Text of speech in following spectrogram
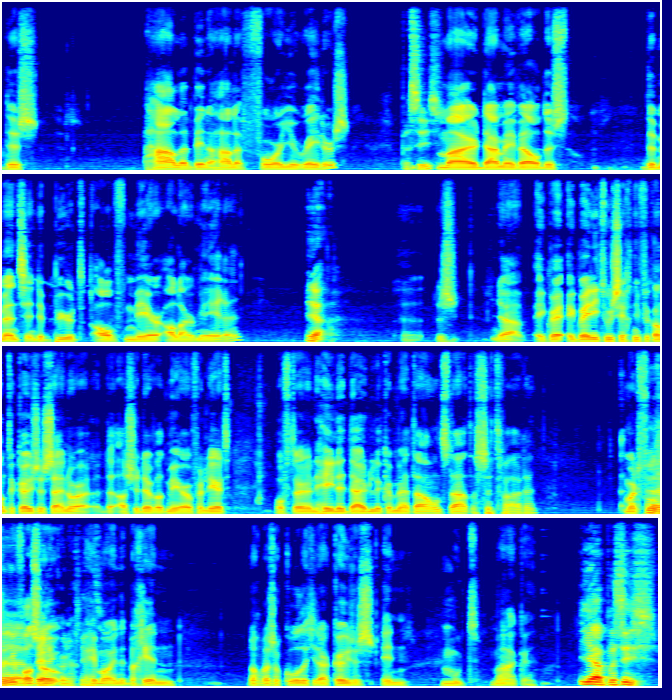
dus halen, binnenhalen voor je raiders. Precies. Maar daarmee wel dus de mensen in de buurt al meer alarmeren. Ja. Dus ja, ik weet, ik weet niet hoe significant de keuzes zijn hoor. De- als je er wat meer over leert. Of er een hele duidelijke meta ontstaat, als het ware. Maar het voelt in Eh, ieder geval ik zo, helemaal in het begin, nog best wel cool dat je daar keuzes in moet maken. Ja, precies.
